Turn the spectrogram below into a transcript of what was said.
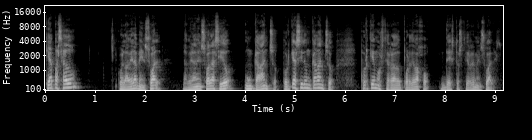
¿Qué ha pasado con la vela mensual? La vela mensual ha sido un cagancho. ¿Por qué ha sido un cagancho? Porque hemos cerrado por debajo de estos cierres mensuales.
